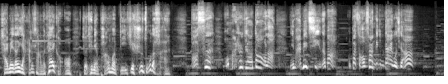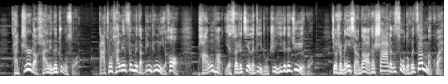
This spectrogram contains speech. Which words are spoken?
还没等哑着嗓子开口，就听见庞庞底气十足的喊：“宝四，我马上就要到了，你们还没起呢吧？我把早饭给你们带过去啊！”他知道韩林的住所。打从韩林分配到冰城以后，庞庞也算是尽了地主之谊跟他聚过，就是没想到他杀来的速度会这么快。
